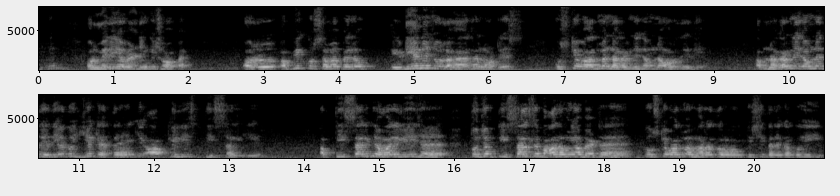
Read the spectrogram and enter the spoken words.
ठीक है? और मेरी यहाँ वेल्डिंग की शॉप है। और अभी कुछ समय पहले एडीए ने जो लगाया था नोटिस उसके बाद में नगर निगम ने और दे दिया। अब नगर निगम ने दे दिया तो ये कहते हैं कि आपकी लीज तीस साल की है। अब तीस साल की हमारी लीज है तो जब तीस साल से बाद हम यहाँ बैठे हैं तो उसके बाद में हमारा तो किसी तरह का कोई,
